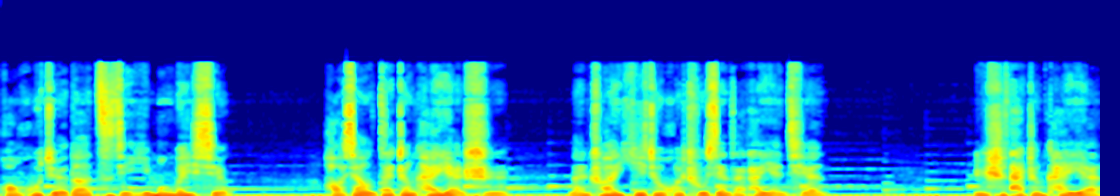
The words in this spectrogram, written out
恍惚觉得自己一梦未醒，好像在睁开眼时，南川依旧会出现在他眼前。于是他睁开眼，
